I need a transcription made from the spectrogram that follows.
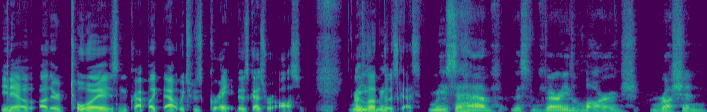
you know other toys and crap like that, which was great. Those guys were awesome. I love those guys. we used to have this very large Russian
